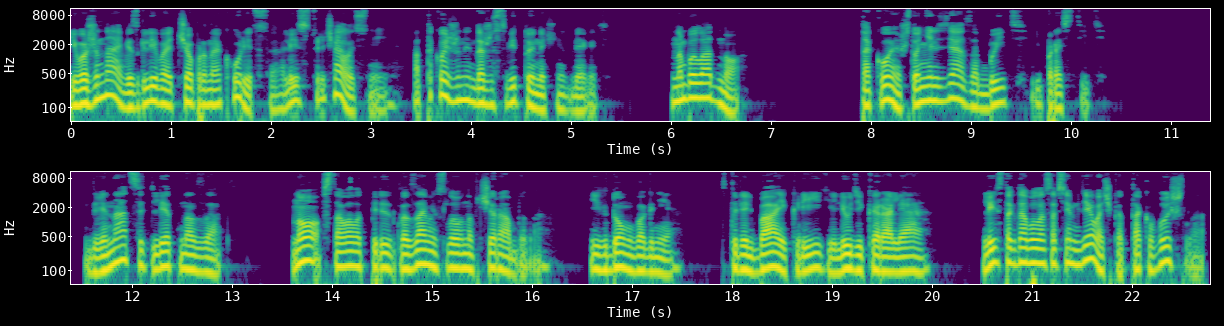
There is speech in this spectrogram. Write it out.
Его жена, визгливая чопорная курица, Лиз встречалась с ней. От такой жены даже святой начнет бегать. Но было одно. Такое, что нельзя забыть и простить. 12 лет назад. Но вставало перед глазами, словно вчера было. Их дом в огне. Стрельба и крики, люди короля. Лиз тогда была совсем девочка, так вышла,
